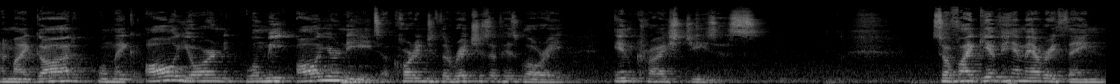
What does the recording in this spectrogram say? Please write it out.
and my God will make all your will meet all your needs according to the riches of his glory in Christ Jesus. So if I give him everything,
